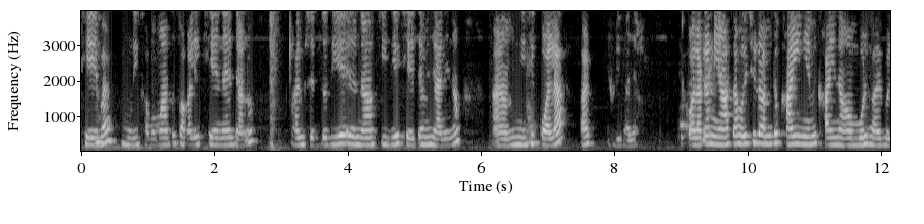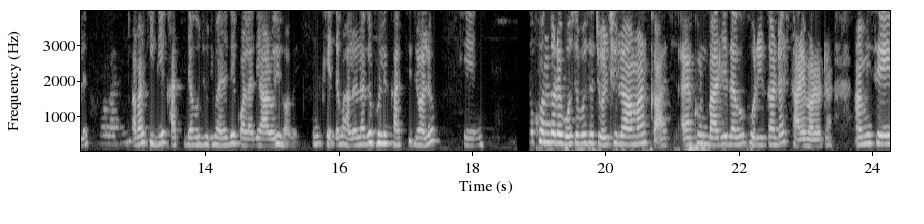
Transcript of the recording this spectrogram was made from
খেয়ে এবার মুড়ি খাব। মা তো সকালেই খেয়ে নেয়, জানো? আলু সেদ্ধ দিয়ে, না কি দিয়ে খেয়েছে আমি জানি না। আর আমি নিয়েছি কলা আর ঝুড়ি ভাজা। কলাটা নিয়ে আসা হয়েছিল, আমি তো খাইনি, আমি খাই না, অম্বল হয় বলে। আবার কি দিয়ে খাচ্ছি? দেখো ঝুড়ি ভাজা দিয়ে কলা দিয়ে আরোই হবে। কিন্তু খেতে ভালো লাগে বলে খাচ্ছি, চলো খেয়ে নি। তখন ধরে বসে বসে চলছিল আমার কাজ। এখন বাজে, দেখো, ঘড়ির কাঁটায় সাড়ে বারোটা। আমি সেই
